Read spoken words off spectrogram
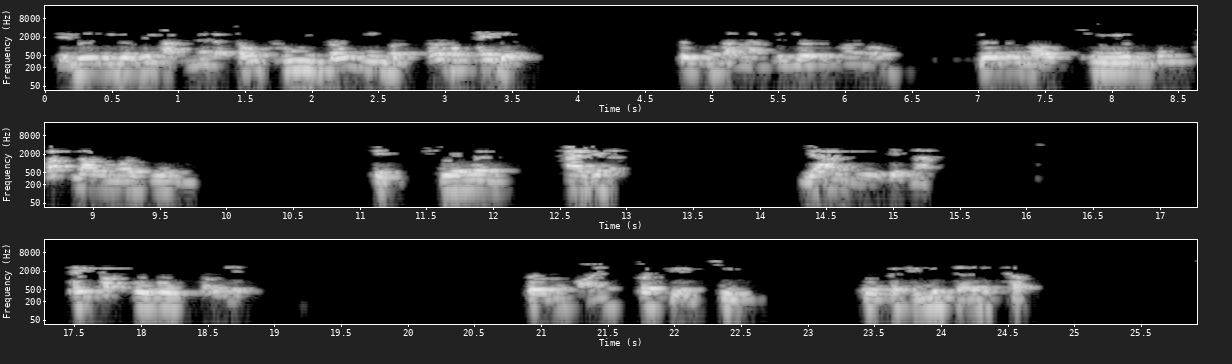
thì đưa tôi vô cái phòng nó là tối thui tối như mực tôi không thấy được. Tôi cũng bằng làm tôi vô tôi ngồi ngủ vô tôi ngồi, thiền tôi bắt đầu ngồi thiền. Thì thiền lên hai cái này. Giá người Việt Nam. Thấy khóc vô vô tội nghiệp. Tôi mới hỏi, có chuyện chi tôi có thể giúp đỡ được không?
